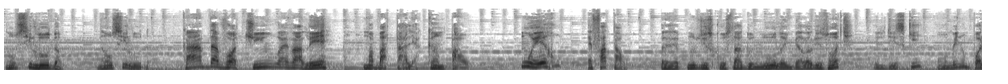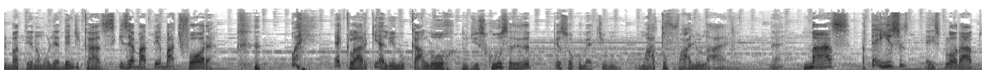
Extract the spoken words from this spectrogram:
Não se iludam, não se iludam. Cada votinho vai valer uma batalha campal. Um erro é fatal. Por exemplo, no discurso lá do Lula em Belo Horizonte, ele disse que homem não pode bater na mulher dentro de casa. Se quiser bater, bate fora. Ué, é claro que ali no calor do discurso, às vezes a pessoa comete um, um ato falho lá, né? Mas até isso é explorado.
